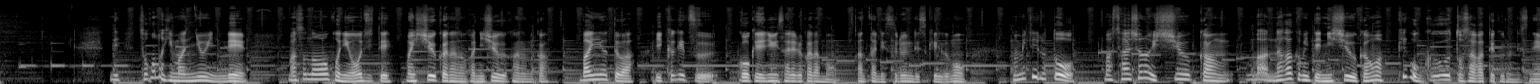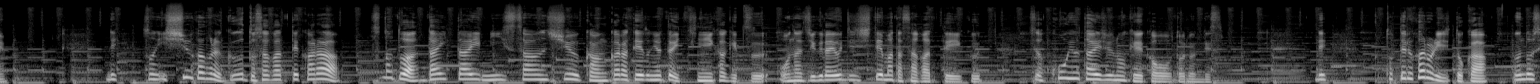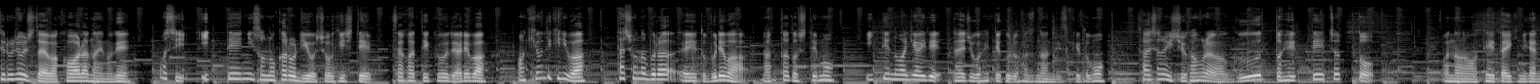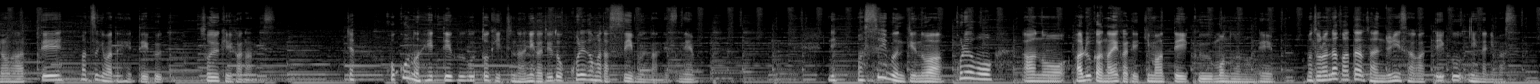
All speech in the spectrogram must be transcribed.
で、そこの肥満入院で、まあ、その子に応じて、まあ、1週間なのか2週間なのか、場合によっては1ヶ月合計入院される方もあったりするんですけれども、まあ、見てると、まあ、最初の1週間、まあ、長く見て2週間は結構ぐーっと下がってくるんですね。で、その1週間ぐらいぐーっと下がってから、その後はだいたい2、3週間から程度によっては1、2ヶ月同じぐらいを維持してまた下がっていく。実はこういう体重の経過をとるんです。で、取ってるカロリーとか運動してる量自体は変わらないので、もし一定にそのカロリーを消費して下がっていくようであれば、まあ、基本的には多少のブラ、えー、とブレはあったとしても、一定の割合で体重が減ってくるはずなんですけども、最初の1週間ぐらいはぐーっと減って、ちょっとあの停滞期みたいなのがあって、まあ、次また減っていくと、そういう経過なんです。じゃあ、ここの減っていく時っていうのは何かというと、これがまた水分なんですね。で、まあ、水分っていうのは、これはもう、あの、あるかないかで決まっていくものなので、まあ、取らなかったら単純に下がっていくになります。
